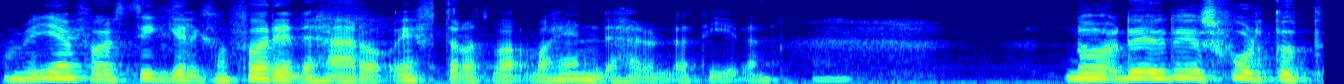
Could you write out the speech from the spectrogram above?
Om du jämför Sigge liksom före det här och efteråt, vad, vad hände här under tiden? Nå, det, det är svårt att,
